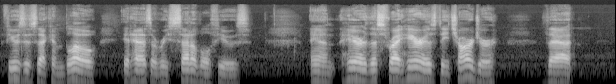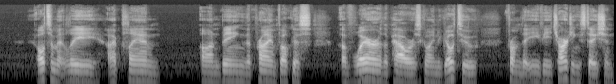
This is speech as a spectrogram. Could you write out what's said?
fuses that can blow, it has a resettable fuse. And here, this right here is the charger that ultimately I plan on being the prime focus of where the power is going to go to from the EV charging station.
